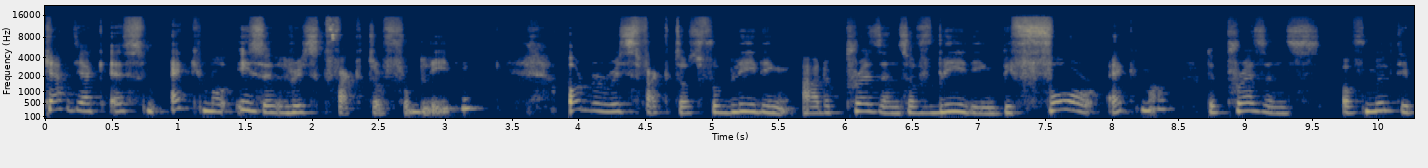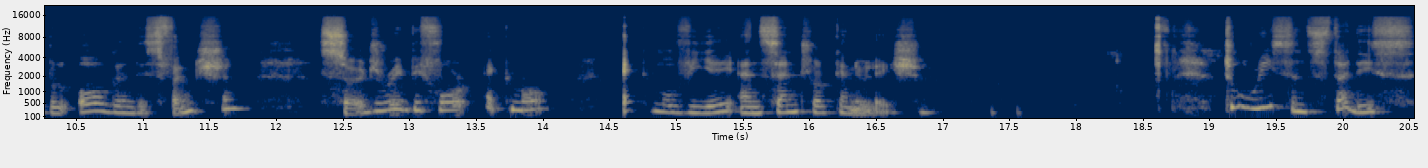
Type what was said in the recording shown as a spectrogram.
cardiac ECMO is a risk factor for bleeding. Other risk factors for bleeding are the presence of bleeding before ECMO, the presence of multiple organ dysfunction, surgery before ECMO, ECMO VA, and central cannulation. Two recent studies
